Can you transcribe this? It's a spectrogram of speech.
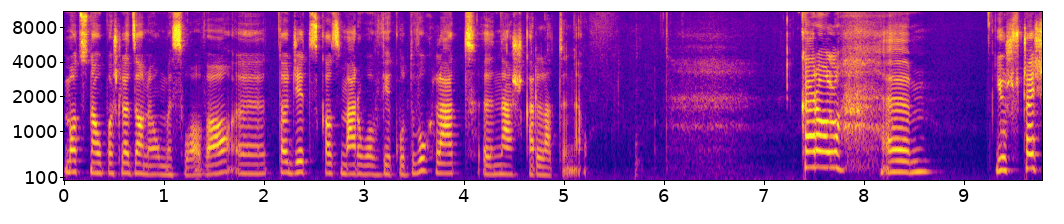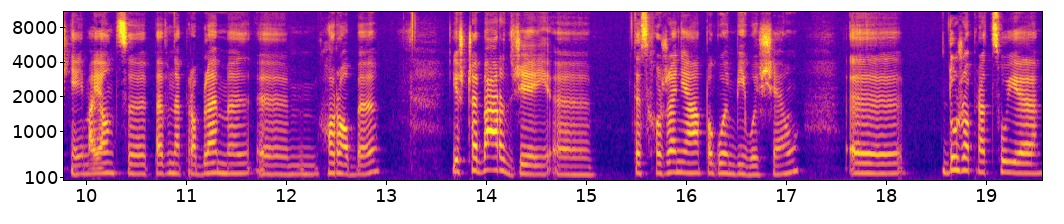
mocno upośledzony umysłowo. E, to dziecko zmarło w wieku dwóch lat e, na szkarlatynę. Karol już wcześniej mający pewne problemy, choroby, jeszcze bardziej te schorzenia pogłębiły się. Dużo pracuje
